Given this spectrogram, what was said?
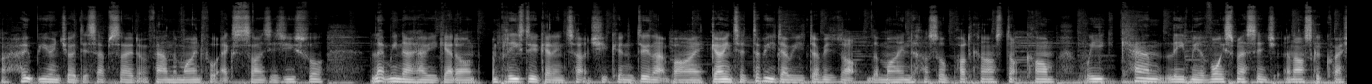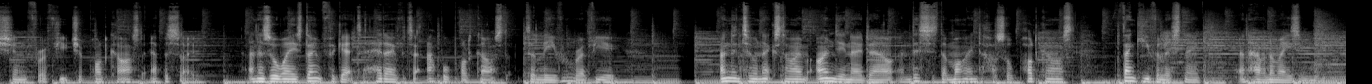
I hope you enjoyed this episode and found the mindful exercises useful. Let me know how you get on, and please do get in touch. You can do that by going to www.themindhustlepodcast.com, where you can leave me a voice message and ask a question for a future podcast episode. And as always, don't forget to head over to Apple Podcast to leave a review. And until next time, I'm Dean Odell, and this is the Mind Hustle Podcast. Thank you for listening, and have an amazing week.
